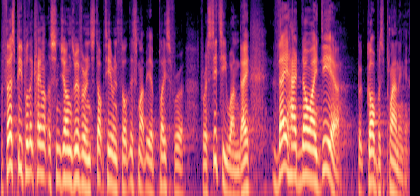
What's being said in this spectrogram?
The first people that came up the St. John's River and stopped here and thought this might be a place for a, for a city one day, they had no idea, but God was planning it.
